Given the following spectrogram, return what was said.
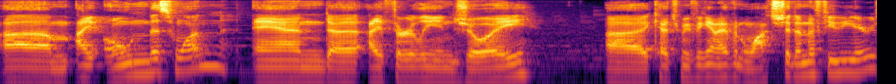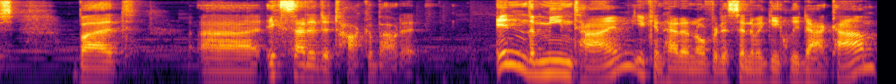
Um, I own this one, and uh, I thoroughly enjoy uh, Catch Me If You Can. I haven't watched it in a few years, but uh, excited to talk about it. In the meantime, you can head on over to cinemageekly.com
